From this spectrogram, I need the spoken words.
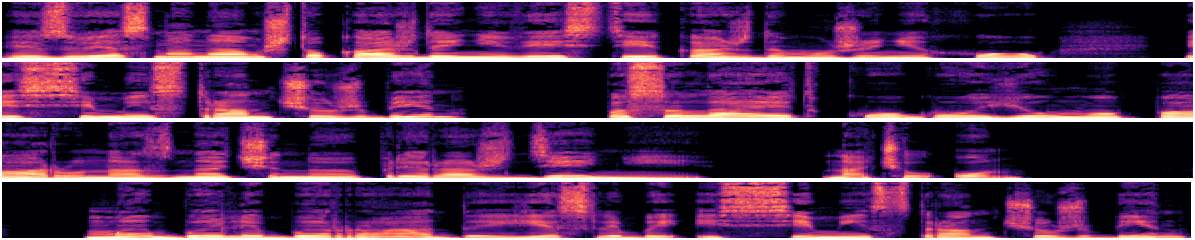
Известно нам, что каждой невесте и каждому жениху из семи стран чужбин посылает Кугу Юмо пару, назначенную при рождении, — начал он. Мы были бы рады, если бы из семи стран чужбин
